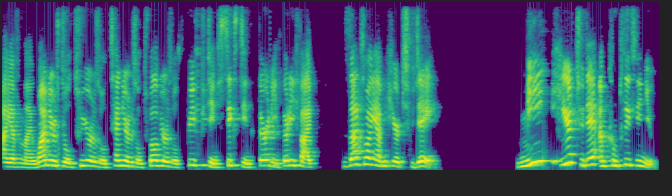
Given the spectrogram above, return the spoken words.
I have my one years old, two years old, 10 years old, 12 years old, 15, 16, 30, 35. That's why I'm here today. Me here today, I'm completely new.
